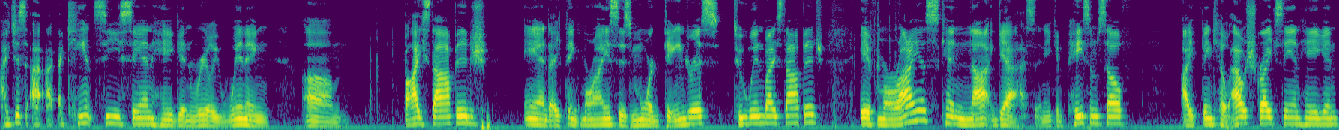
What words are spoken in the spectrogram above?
I just I, I can't see Sandhagen really winning um, by stoppage, and I think Moraes is more dangerous to win by stoppage. If Moraes cannot gas and he can pace himself I think he'll outstrike Sandhagen.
